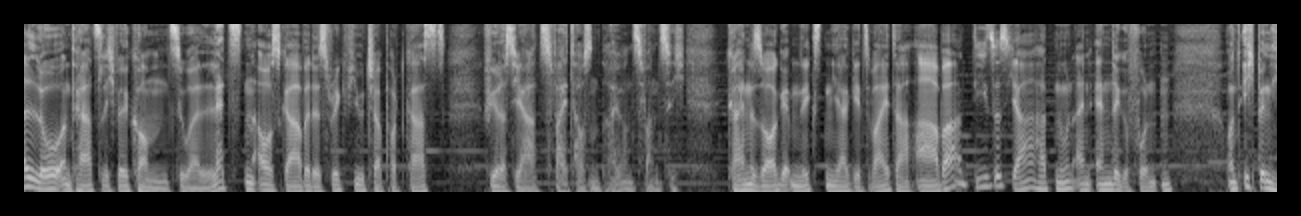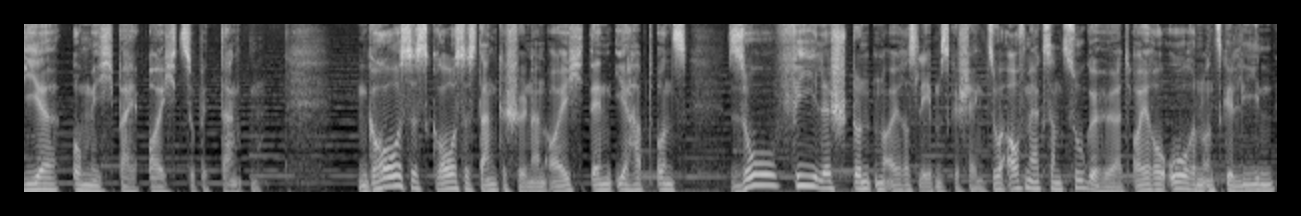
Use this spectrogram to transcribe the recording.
Hallo und herzlich willkommen zur letzten Ausgabe des Rick Future Podcasts für das Jahr 2023. Keine Sorge, im nächsten Jahr geht's weiter, aber dieses Jahr hat nun ein Ende gefunden und ich bin hier, um mich bei euch zu bedanken. Ein großes, großes Dankeschön an euch, denn ihr habt uns so viele Stunden eures Lebens geschenkt, so aufmerksam zugehört, eure Ohren uns geliehen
